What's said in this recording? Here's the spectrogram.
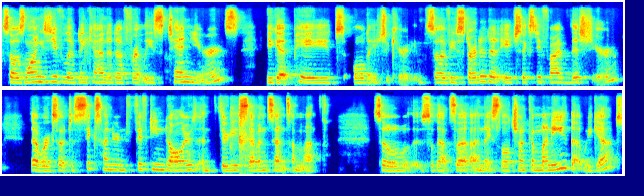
So, as long as you've lived in Canada for at least 10 years, you get paid old age security. So, if you started at age 65 this year, that works out to $615.37 a month. So, so that's a, a nice little chunk of money that we get.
